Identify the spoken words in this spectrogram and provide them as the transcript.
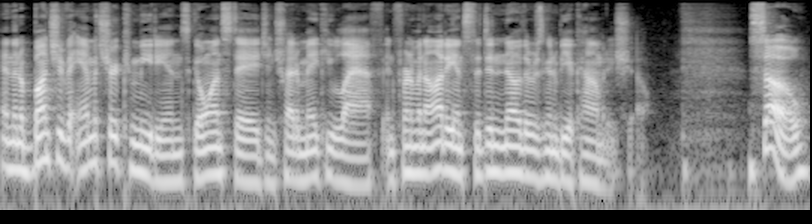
And then a bunch of amateur comedians go on stage and try to make you laugh in front of an audience that didn't know there was going to be a comedy show. So,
